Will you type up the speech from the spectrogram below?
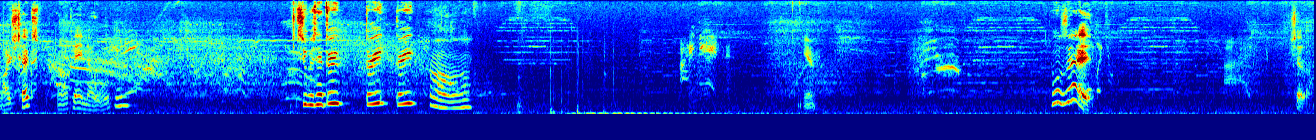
Large text. Okay, no working. Super Saiyan 3? 3? 3? Aww. Yeah. What was that? Shut up.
